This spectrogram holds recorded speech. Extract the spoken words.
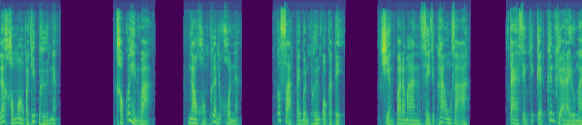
แล้วเขามองไปที่พื้นเนี่ย เขาก็เห็นว่า เงาของเพื่อนทุกคนเนี่ย ก็สาดไปบนพื้นปกติ เฉียงประมาณ 45 องศา แต่สิ่งที่เกิดขึ้นคืออะไรรู้ไหม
